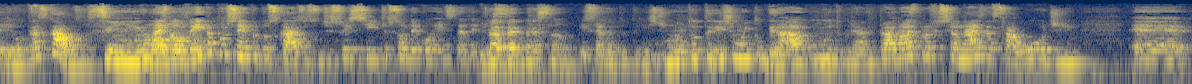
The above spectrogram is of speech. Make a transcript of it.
tem outras causas. Sim, Mas 90% dos casos de suicídio são decorrentes da depressão. Da depressão. Isso é muito triste. Muito triste, muito grave. Muito grave. Para nós profissionais da saúde, é,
